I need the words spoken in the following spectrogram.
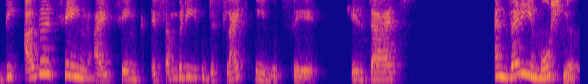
the other thing i think if somebody who disliked me would say is that i'm very emotional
